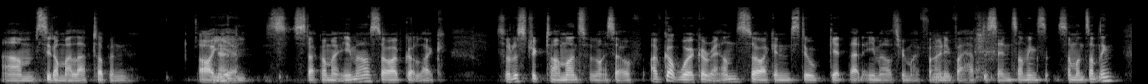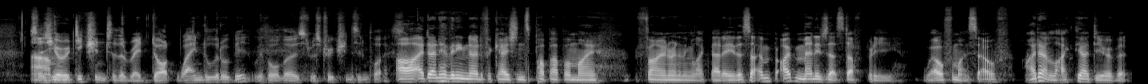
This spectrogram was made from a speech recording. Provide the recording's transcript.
um, sit on my laptop and Oh you know, yeah. s- stuck on my email. So I've got like sort of strict timelines for myself. I've got workarounds so I can still get that email through my phone if I have to send something someone something. So has your addiction to the red dot waned a little bit with all those restrictions in place? Uh, I don't have any notifications pop up on my phone or anything like that either. So I'm, I've managed that stuff pretty well for myself. I don't like the idea of it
